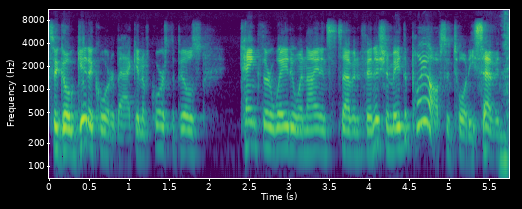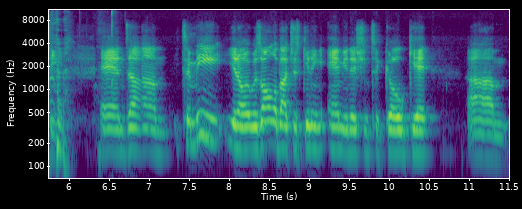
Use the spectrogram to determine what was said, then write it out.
to go get a quarterback. And of course, the Bills tanked their way to a nine and seven finish and made the playoffs in 2017. and um, to me, you know, it was all about just getting ammunition to go get um,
